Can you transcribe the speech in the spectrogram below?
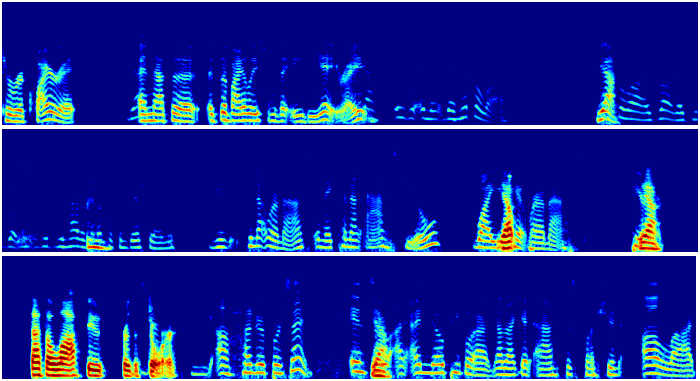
to require it Yes. and that's a it's a violation of the ada right Yes, it, and the, the HIPAA law. yeah HIPAA law as well. Like you, what you, if you have a medical condition, you cannot wear a mask, and they cannot ask you why you Yep. can't wear a mask. Yeah. That's a lawsuit for the store A hundred percent. And so Yeah. I, I know people are, that I get asked this question a lot.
